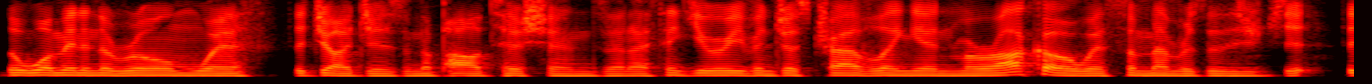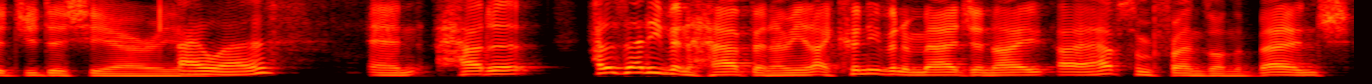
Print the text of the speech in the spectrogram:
the woman in the room with the judges and the politicians and i think you were even just traveling in morocco with some members of the, the judiciary I was. and how to how does that even happen i mean i couldn't even imagine i i have some friends on the bench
